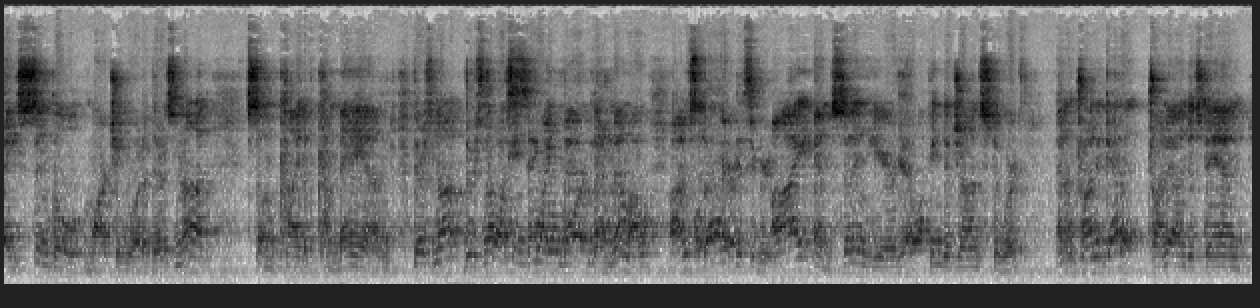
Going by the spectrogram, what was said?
a single marching order. There's not some kind of command. There's not There's not a talking point me- me- memo. I'm sitting that I here. I am sitting here Yeah. talking to Jon Stewart. And I'm trying to get it, trying to understand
